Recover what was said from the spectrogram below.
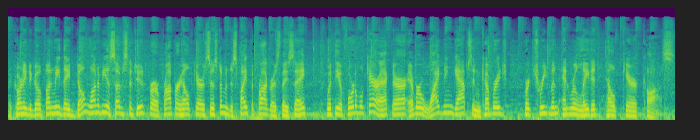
According to GoFundMe, they don't want to be a substitute for a proper healthcare system, and despite the progress, they say, with the Affordable Care Act, there are ever widening gaps in coverage for treatment and related healthcare costs.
